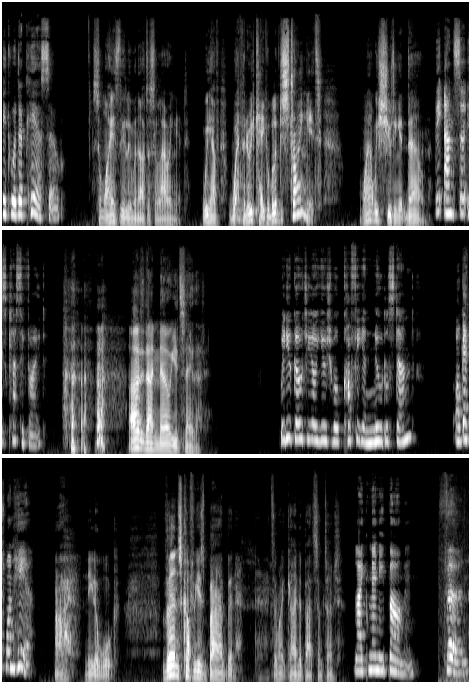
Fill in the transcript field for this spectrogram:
It would appear so. So why is the Illuminatus allowing it? We have weaponry capable of destroying it. Why aren't we shooting it down? The answer is classified. How did I know you'd say that? Will you go to your usual coffee and noodle stand? Or get one here? Ah, need a walk. Vern's coffee is bad, but it's the right kind of bad sometimes. Like many barmen, Vern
